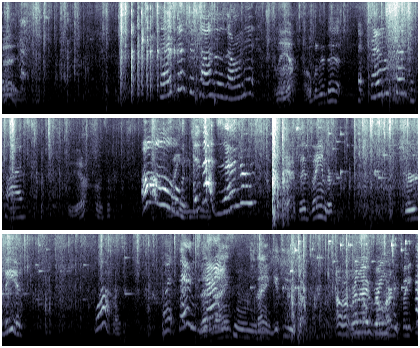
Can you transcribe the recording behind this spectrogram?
Hey. There's Santa Claus on it. Yeah. Open it up. It's from Santa Claus. Yeah. Oh, is that Xander? Yeah, it said Xander. Sure did. What? Well, it sounds Look, nice. Zane. Zane, get you something. Oh, don't run over Don't him. hurt his feet now.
